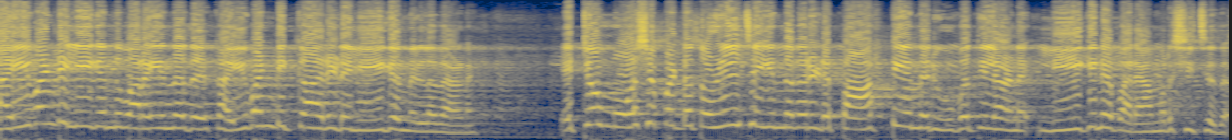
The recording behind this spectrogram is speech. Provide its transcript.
കൈവണ്ടി ലീഗ് എന്ന് പറയുന്നത് കൈവണ്ടിക്കാരുടെ ലീഗ് എന്നുള്ളതാണ്. ഏറ്റവും മോശപ്പെട്ട തൊഴിൽ ചെയ്യുന്നവരുടെ പാർട്ടി എന്ന രൂപത്തിലാണ് ലീഗിനെ പരാമർശിച്ചത്.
